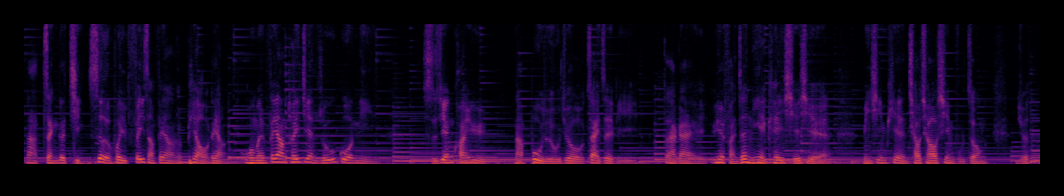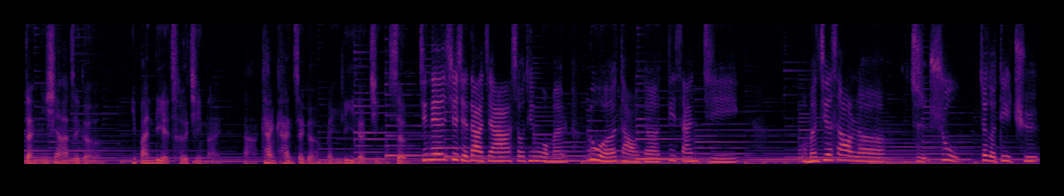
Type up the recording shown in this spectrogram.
那整个景色会非常非常的漂亮。我们非常推荐，如果你时间宽裕，那不如就在这里，大概因为反正你也可以写写明信片，敲敲幸福钟，你就等一下这个一班列车进来。那看看这个美丽的景色。今天谢谢大家收听我们鹿儿岛的第三集，我们介绍了指数这个地区，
